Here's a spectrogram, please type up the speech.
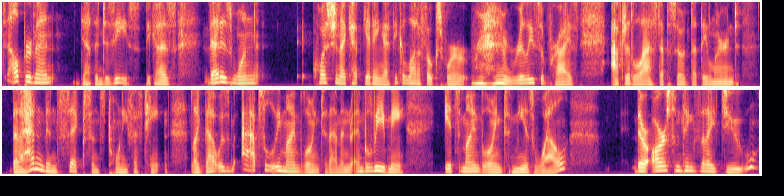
to help prevent death and disease because that is one question I kept getting. I think a lot of folks were really surprised after the last episode that they learned that I hadn't been sick since 2015. Like, that was absolutely mind blowing to them. And, and believe me, it's mind blowing to me as well. There are some things that I do,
